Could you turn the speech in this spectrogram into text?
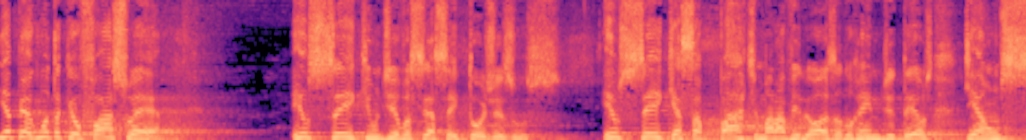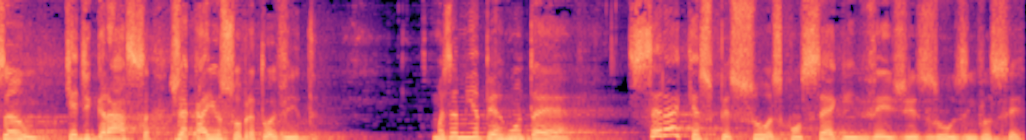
E a pergunta que eu faço é: eu sei que um dia você aceitou Jesus. Eu sei que essa parte maravilhosa do reino de Deus, que é a unção, que é de graça, já caiu sobre a tua vida. Mas a minha pergunta é: será que as pessoas conseguem ver Jesus em você?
